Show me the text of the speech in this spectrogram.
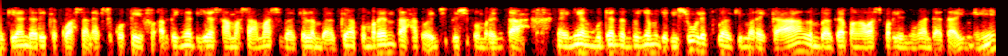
bagian dari kekuasaan eksekutif artinya dia sama-sama sebagai lembaga pemerintah atau institusi pemerintah. Nah ini yang kemudian tentunya menjadi sulit bagi mereka lembaga pengawas perlindungan data ini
